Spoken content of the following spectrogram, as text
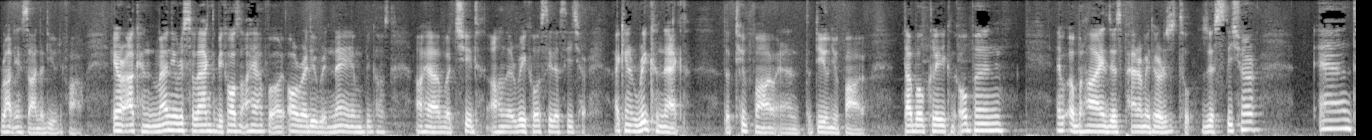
right inside the DNG file. Here I can manually select because I have uh, already renamed because I have a cheat on the Ricoh Theta stitcher. I can reconnect the TIFF file and the DNG file. Double click and open and apply these parameters to this stitcher and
